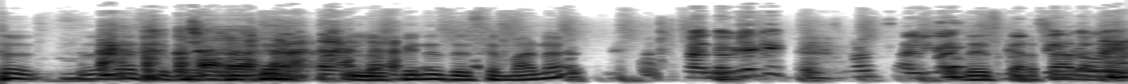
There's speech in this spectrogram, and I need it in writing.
Son son las que ponían en los fines de semana. Cuando vi que Control salió. Descartada. cinco, güey,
